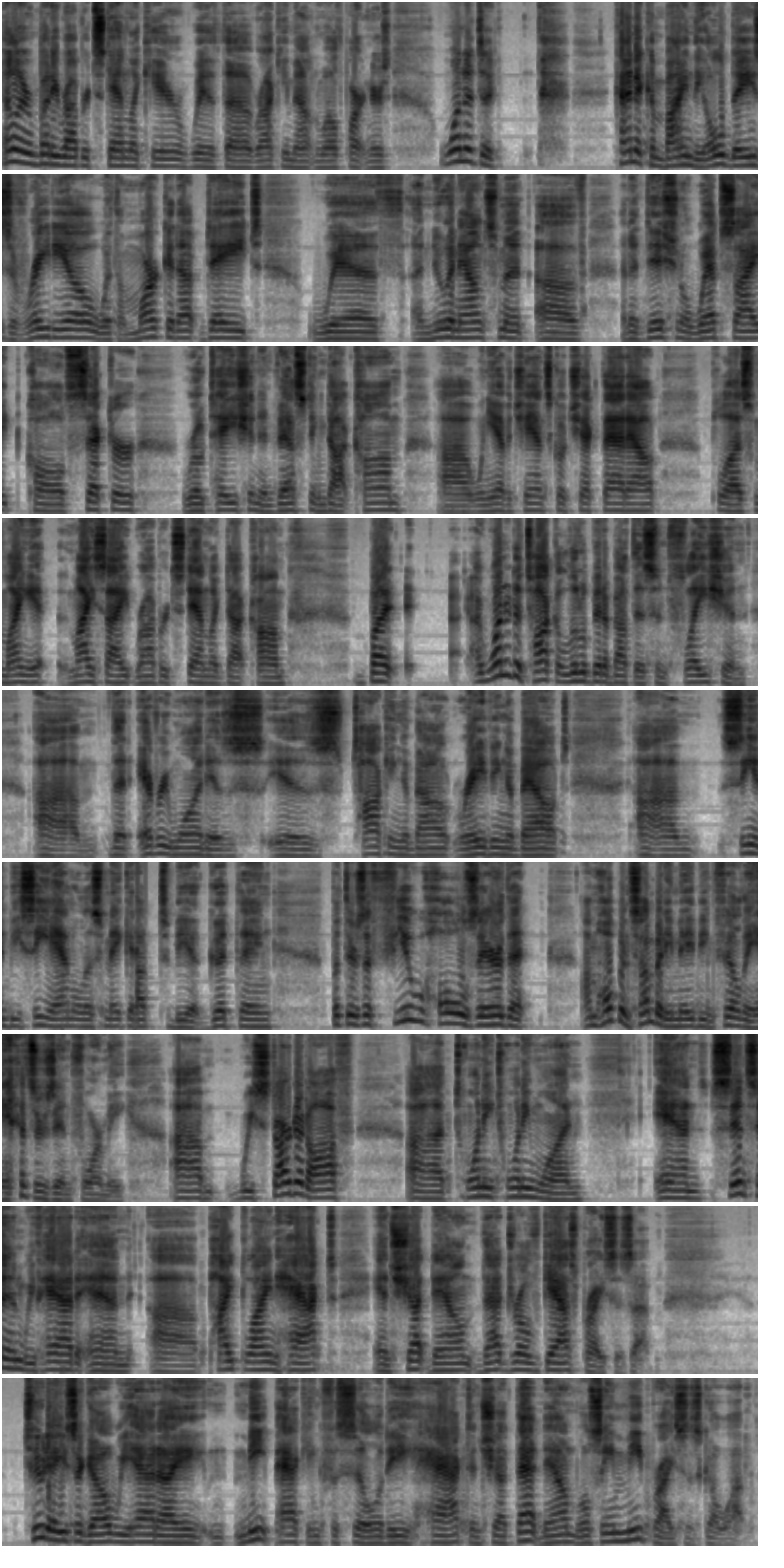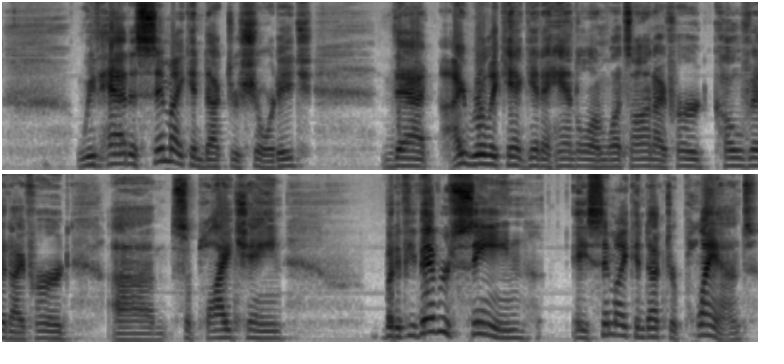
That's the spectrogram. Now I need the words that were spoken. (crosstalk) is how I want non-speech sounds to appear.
Hello, everybody. Robert Stanlick here with uh, Rocky Mountain Wealth Partners. Wanted to kind of combine the old days of radio with a market update, with a new announcement of an additional website called sectorrotationinvesting.com. Uh, when you have a chance, go check that out. Plus my my site, robertstanlick.com. But I wanted to talk a little bit about this inflation um, that everyone is is talking about, raving about. Um, CNBC analysts make it out to be a good thing, but there's a few holes there that I'm hoping somebody maybe can (laughs) fill the answers in for me. Um, we started off uh, 2021, and since then we've had an uh, pipeline hacked and shut down. That drove gas prices up. Two days ago, we had a meat packing facility hacked and shut that down. We'll see meat prices go up. We've had a semiconductor shortage that I really can't get a handle on what's on. I've heard COVID, I've heard um, supply chain. But if you've ever seen a semiconductor plant,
